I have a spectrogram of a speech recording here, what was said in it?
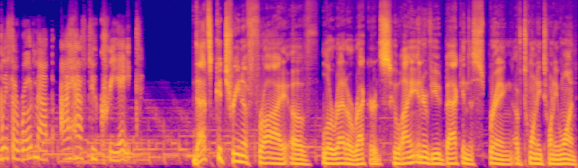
with a roadmap I have to create. That's Katrina Fry of Loretta Records, who I interviewed back in the spring of 2021.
